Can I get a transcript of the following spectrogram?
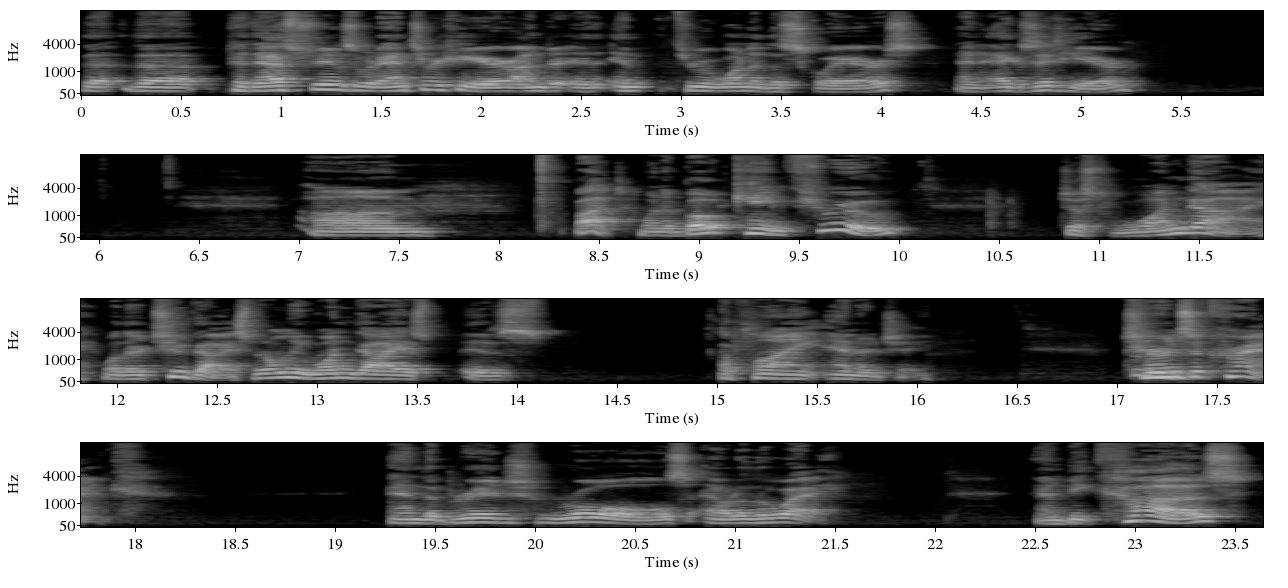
The, the pedestrians would enter here under in, in, through one of the squares and exit here. Um, but when a boat came through, just one guy, well, there are two guys, but only one guy is, is applying energy, turns a crank, and the bridge rolls out of the way. And because,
